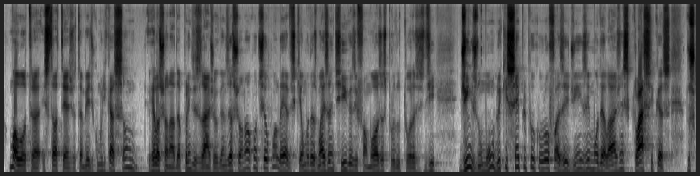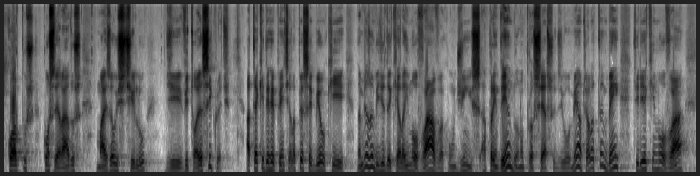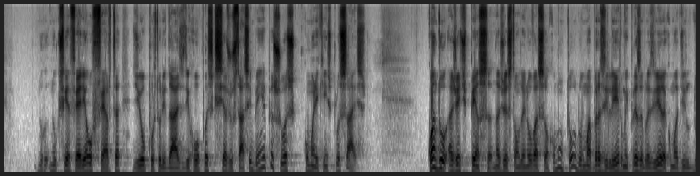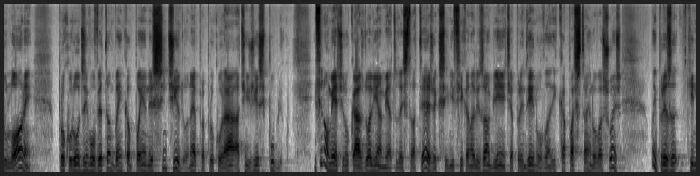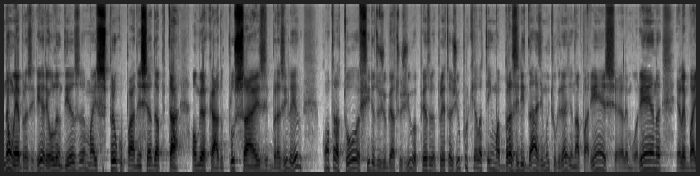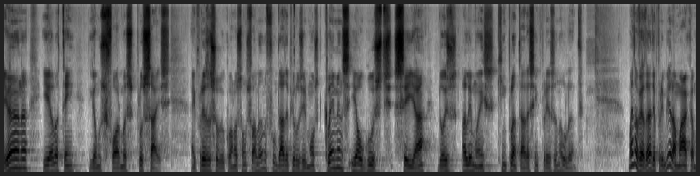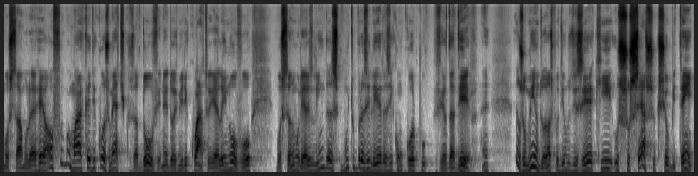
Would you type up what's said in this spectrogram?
Uma outra estratégia também de comunicação relacionada à aprendizagem organizacional aconteceu com a Leves, que é uma das mais antigas e famosas produtoras de jeans no mundo e que sempre procurou fazer jeans em modelagens clássicas dos corpos considerados mais ao estilo de Victoria's Secret. Até que, de repente, ela percebeu que, na mesma medida que ela inovava com jeans aprendendo no processo de desenvolvimento, ela também teria que inovar no, no, que se refere à oferta de oportunidades de roupas que se ajustassem bem a pessoas com manequins plus size. Quando a gente pensa na gestão da inovação como um todo, uma brasileira, uma empresa brasileira como a de, do Loren, procurou desenvolver também campanha nesse sentido, né, para procurar atingir esse público. E, finalmente, no caso do alinhamento da estratégia, que significa analisar o ambiente, aprender inovando e capacitar inovações, uma empresa que não é brasileira, é holandesa, mas preocupada em se adaptar ao mercado plus size brasileiro, contratou a filha do Gilberto Gil, a Preta Gil, porque ela tem uma brasilidade muito grande na aparência, ela é morena, ela é baiana e ela tem, digamos, formas plus size. A empresa sobre a qual nós estamos falando, fundada pelos irmãos Clemens e August CIA, dois alemães que implantaram essa empresa na Holanda. Mas, na verdade, a primeira marca a mostrar a mulher real foi uma marca de cosméticos, a Dove, né, em 2004, e ela inovou mostrando mulheres lindas, muito brasileiras e com corpo verdadeiro. Né? Resumindo, nós podemos dizer que o sucesso que se obtém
